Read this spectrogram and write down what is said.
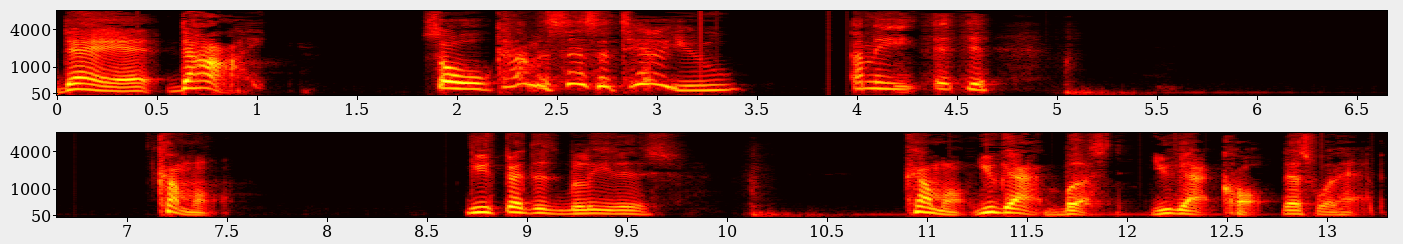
dad died. So common sense will tell you, I mean, it, it, come on. You expect us to believe this? Come on. You got busted. You got caught. That's what happened.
